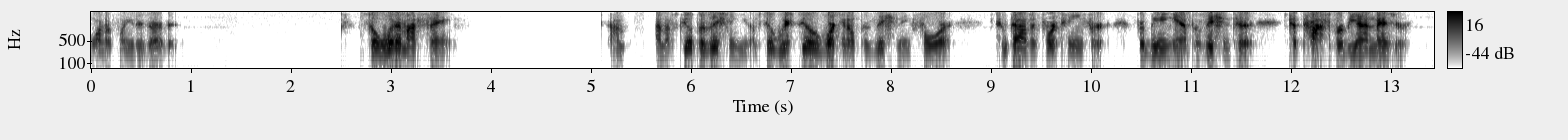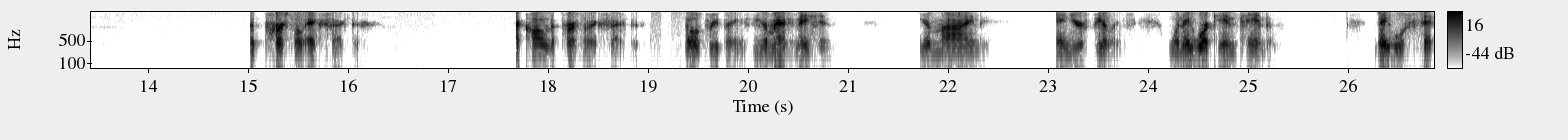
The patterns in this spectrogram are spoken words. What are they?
wonderful and you deserve it. So what am I saying? I'm I'm still positioning you. I'm still we're still working on positioning for 2014 for for being in a position to to prosper beyond measure. The personal X factor. I call it the personal X factor. Those three things: your imagination, your mind, and your feelings. When they work in tandem, they will set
